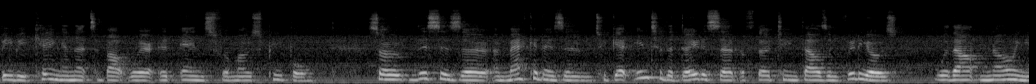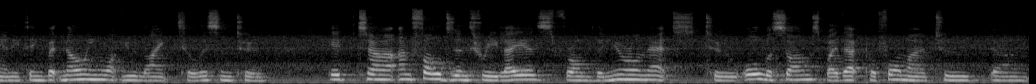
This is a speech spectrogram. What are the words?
B.B. King, and that's about where it ends for most people. So this is a, a mechanism to get into the data set of 13,000 videos without knowing anything, but knowing what you like to listen to. It uh, unfolds in three layers from the neural nets to all the songs by that performer to um,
